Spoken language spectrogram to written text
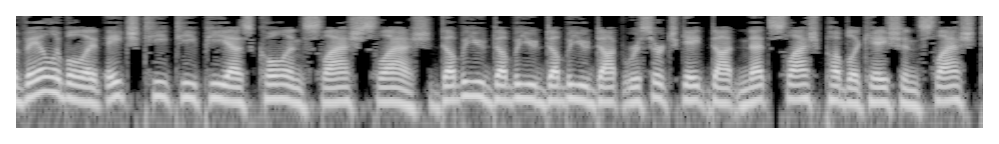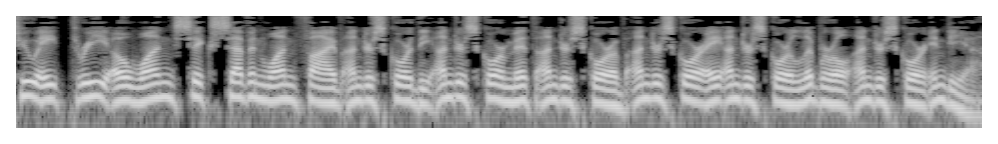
Available at https www.researchgate.net publication 2830167115 underscore the underscore myth underscore of underscore a underscore liberal underscore India.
